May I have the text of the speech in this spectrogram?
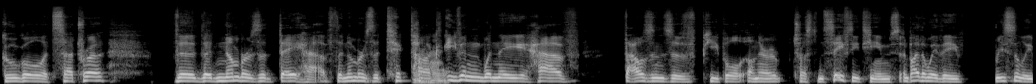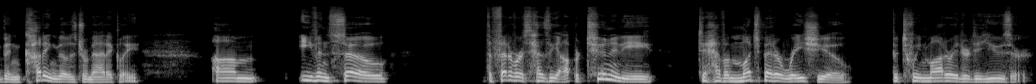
Google, etc., the the numbers that they have, the numbers that TikTok, uh-huh. even when they have thousands of people on their trust and safety teams, and by the way, they've recently been cutting those dramatically. Um, even so, the Fediverse has the opportunity to have a much better ratio between moderator to user.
